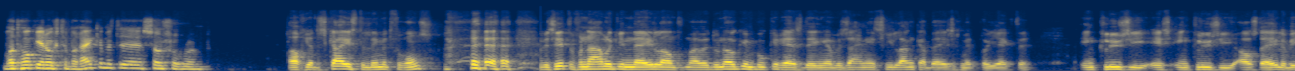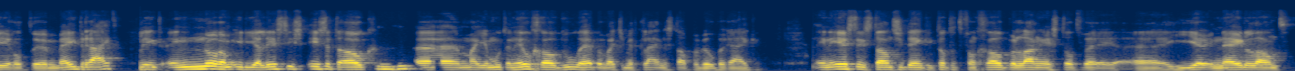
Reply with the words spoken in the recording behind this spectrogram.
Wat hoop jij nog te bereiken met de Social Run? Ach ja, de sky is the limit voor ons. we zitten voornamelijk in Nederland, maar we doen ook in Boekarest dingen. We zijn in Sri Lanka bezig met projecten. inclusie is inclusie als de hele wereld meedraait. Klinkt enorm idealistisch, is het ook. Mhm. maar je moet een heel groot doel hebben wat je met kleine stappen wil bereiken. In eerste instantie denk ik dat het van groot belang is dat we hier in Nederland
